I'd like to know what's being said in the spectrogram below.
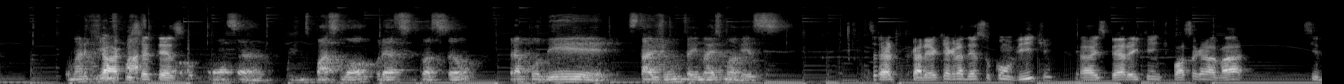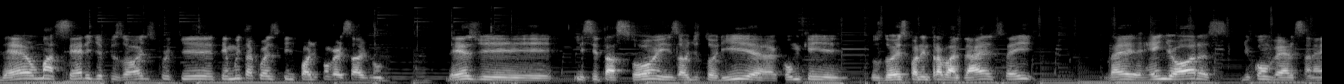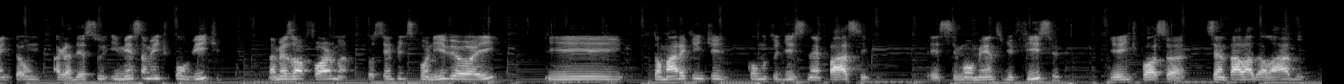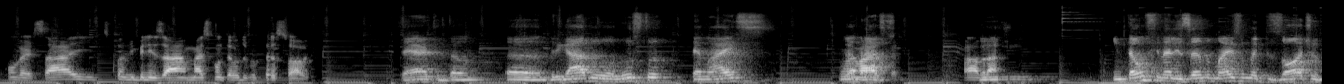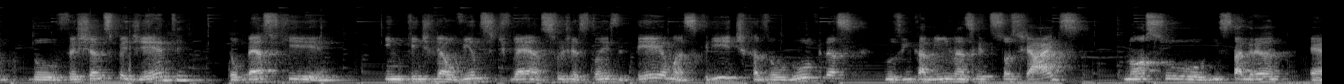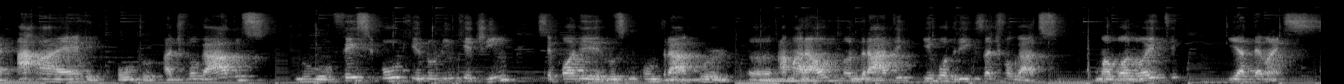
Tomara que a gente, ah, com certeza. Essa, a gente passe logo por essa situação para poder estar junto aí mais uma vez. Certo, cara. Eu que agradeço o convite. Uh, espero aí que a gente possa gravar, se der, uma série de episódios, porque tem muita coisa que a gente pode conversar junto. Desde licitações, auditoria, como que os dois podem trabalhar, isso aí vai, rende horas de conversa, né? Então, agradeço imensamente o convite. Da mesma forma, estou sempre disponível aí e tomara que a gente, como tu disse, né, passe esse momento difícil e a gente possa sentar lado a lado, conversar e disponibilizar mais conteúdo para o pessoal. Certo, então. Uh, obrigado, Augusto. Até mais. Um Até abraço. Mais, um abraço. E, então, finalizando mais um episódio do Fechando Expediente, eu peço que quem estiver ouvindo, se tiver sugestões de temas, críticas ou dúvidas, nos encaminhe nas redes sociais. Nosso Instagram é aar.advogados. No Facebook e no LinkedIn, você pode nos encontrar por uh, Amaral, Andrade e Rodrigues Advogados. Uma boa noite e até mais.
